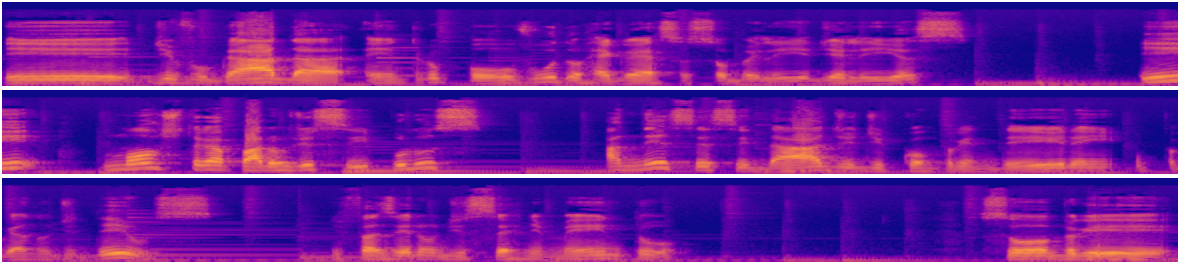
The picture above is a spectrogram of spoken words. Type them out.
e divulgada entre o povo do regresso sobre de Elias e mostra para os discípulos a necessidade de compreenderem o plano de Deus, de fazer um discernimento sobre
